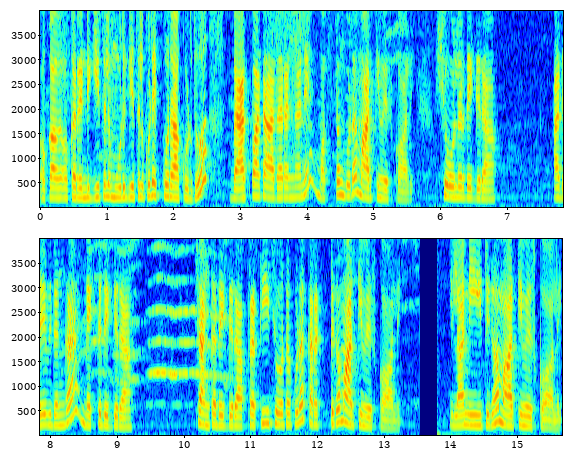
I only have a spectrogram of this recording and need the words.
ఒక ఒక రెండు గీతలు మూడు గీతలు కూడా ఎక్కువ రాకూడదు. బ్యాక్ పార్ట్ ఆధారంగానే మొత్తం కూడా మార్కింగ్ వేసుకోవాలి. షోల్డర్ దగ్గర అదేవిధంగా నెక్ దగ్గర చంక దగ్గర ప్రతి చోట కూడా కరెక్ట్గా మార్కింగ్ వేసుకోవాలి. ఇలా నీట్గా మార్కింగ్ వేసుకోవాలి.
